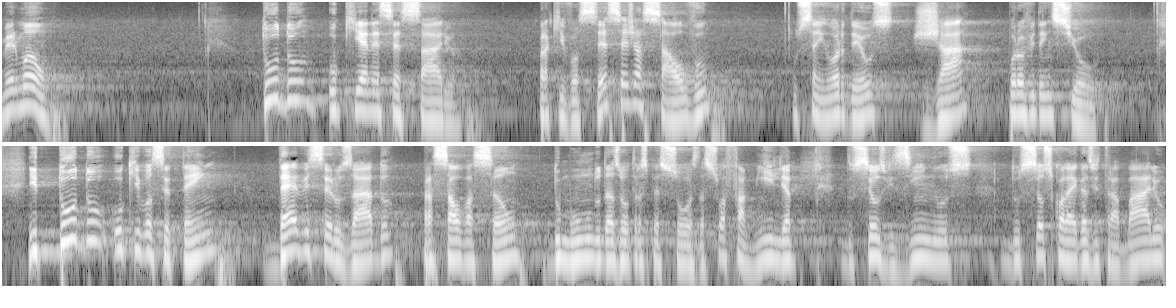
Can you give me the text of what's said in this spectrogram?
Meu irmão, tudo o que é necessário para que você seja salvo, o Senhor Deus já providenciou. E tudo o que você tem deve ser usado para a salvação do mundo, das outras pessoas, da sua família, dos seus vizinhos, dos seus colegas de trabalho.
